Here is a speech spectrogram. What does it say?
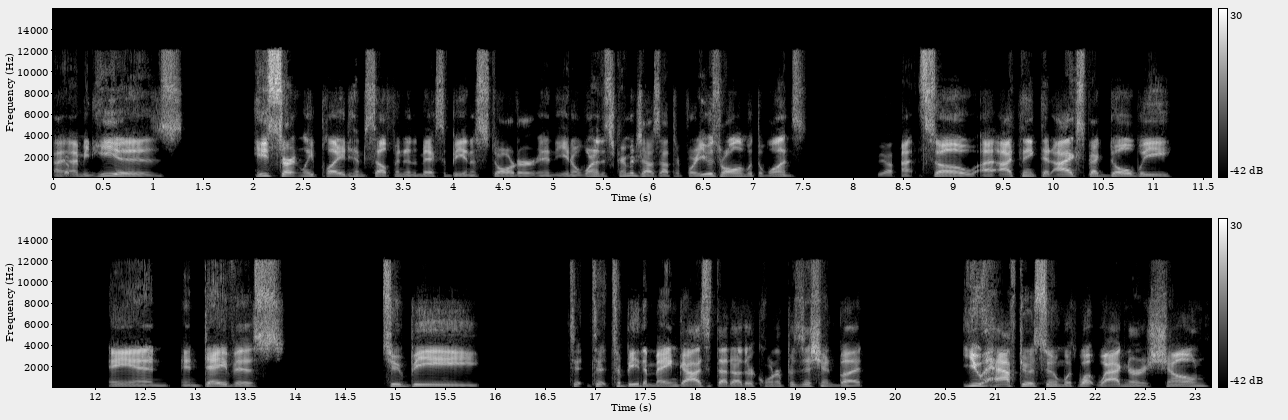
I, I mean, he is he's certainly played himself into the mix of being a starter. And you know, one of the scrimmage I was out there for, he was rolling with the ones. Yeah. Uh, so I, I think that I expect Dolby and and Davis to be to, to to be the main guys at that other corner position, but you have to assume with what Wagoner has shown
